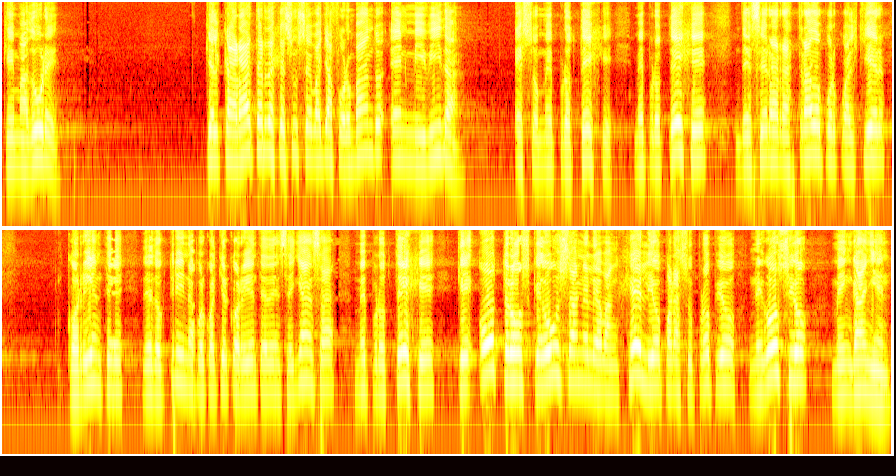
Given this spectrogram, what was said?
que madure, que el carácter de Jesús se vaya formando en mi vida. Eso me protege, me protege de ser arrastrado por cualquier corriente de doctrina, por cualquier corriente de enseñanza, me protege que otros que usan el Evangelio para su propio negocio me engañen.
